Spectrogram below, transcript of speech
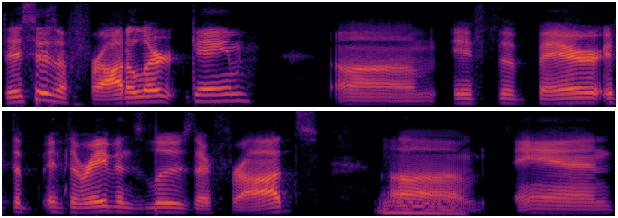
this is a fraud alert game. Um, if the bear, if the if the Ravens lose, they're frauds. Mm, Um, and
